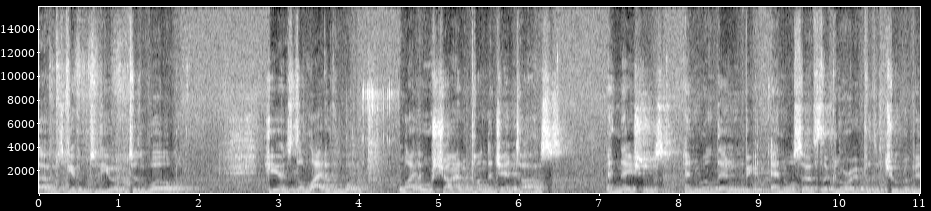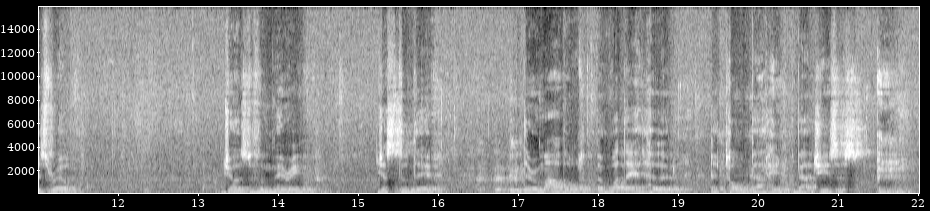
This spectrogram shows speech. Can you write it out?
uh, was given to the, to the world. He is the light of the light will shine upon the Gentiles and nations, and will then be, and also for the glory for the children of Israel. Joseph and Mary just stood there. They were marveled at what they had heard and told about him, about Jesus.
